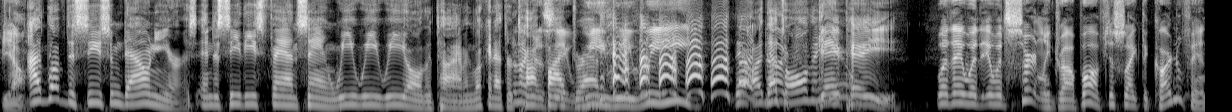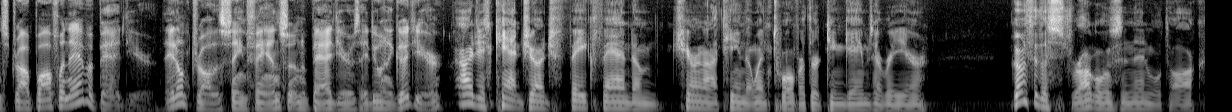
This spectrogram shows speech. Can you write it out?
Yeah. I'd love to see some down years and to see these fans saying "we, we, we" all the time and looking at their They're top not five to draft. say we, we, we. That's all they Gay do. pay. Well, they would. It would certainly drop off, just like the Cardinal fans drop off when they have a bad year. They don't draw the same fans in a bad year as they do in a good year. I just can't judge fake fandom cheering on a team that wins 12 or 13 games every year. Go through the struggles and then we'll talk.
